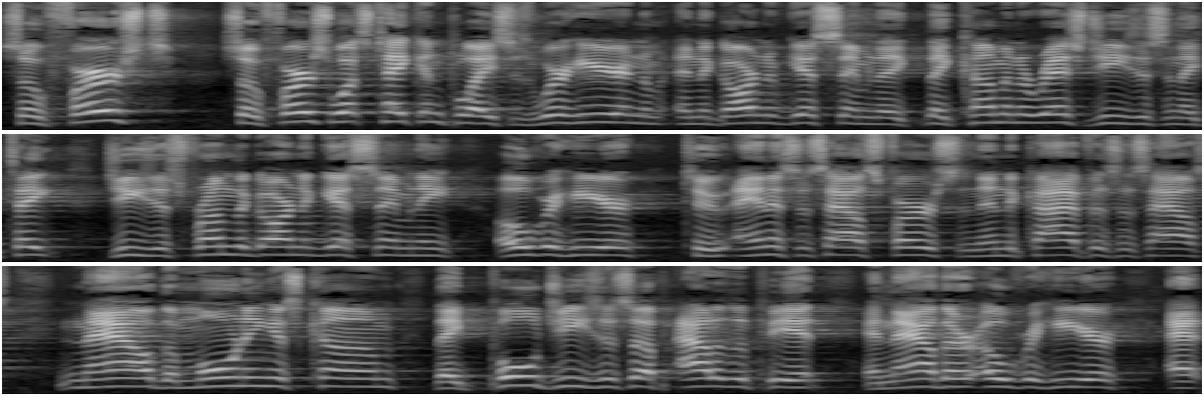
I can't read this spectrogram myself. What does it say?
So first, so first, what's taking place is we're here in the, in the Garden of Gethsemane. They, they come and arrest Jesus, and they take Jesus from the Garden of Gethsemane over here to Annas' house first, and then to Caiaphas' house. Now the morning has come. They pull Jesus up out of the pit, and now they're over here at,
